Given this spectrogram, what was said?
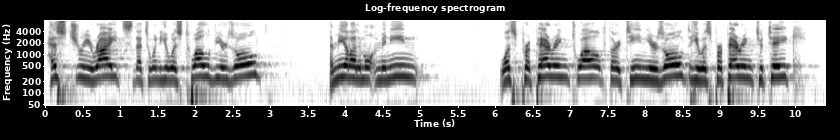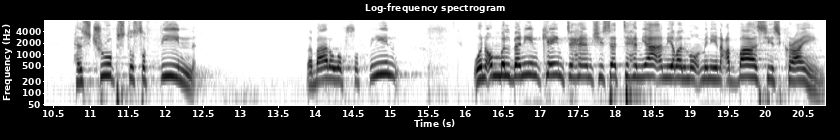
History writes that when he was 12 years old, Amir al Mu'mineen was preparing, 12, 13 years old, he was preparing to take his troops to Siffin, the Battle of Siffin. When Umm al Banin came to him, she said to him, Ya Amir al Mu'mineen, Abbas, he's crying.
